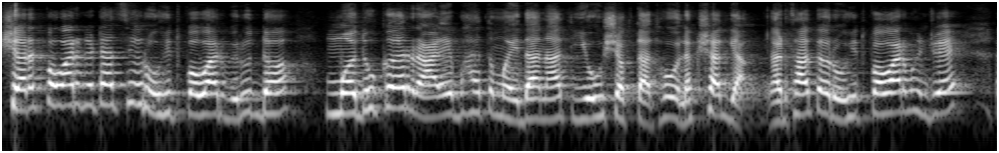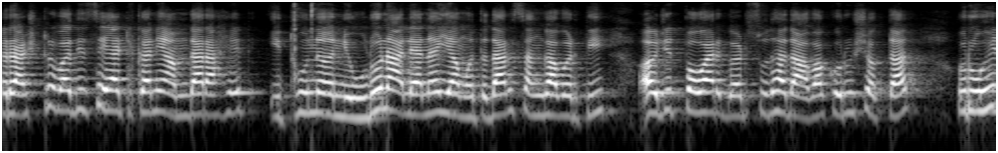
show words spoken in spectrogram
शरद पवार गटाचे रोहित पवार विरुद्ध मधुकर राळेभात मैदानात येऊ शकतात. हो लक्षात घ्या. अर्थात रोहित पवार म्हणजे राष्ट्रवादीचे या ठिकाणी आमदार आहेत. इथून निवडून आल्यानं या मतदारसंघावरती अजित पवार गट सुद्धा दावा करू शकतात. रोहित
